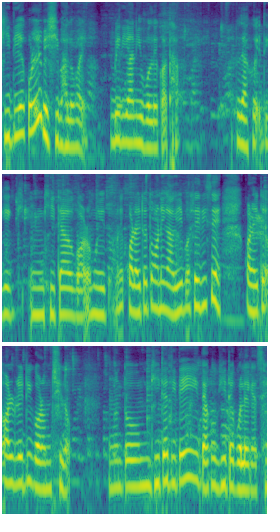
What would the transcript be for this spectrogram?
ঘি দিয়ে করলে বেশি ভালো হয়, বিরিয়ানি বলে কথা। তো দেখো, এদিকে ঘিটা গরম হয়ে মানে কড়াইটা তো অনেক আগেই বসাই দিছে কড়াইটা অলরেডি গরম ছিল। তো ঘিটা দিতেই দেখো ঘিটা গলে গেছে।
